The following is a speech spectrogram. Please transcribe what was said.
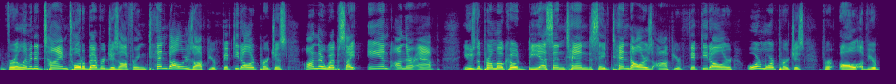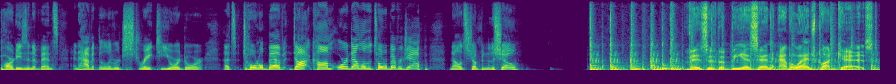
And for a limited time, Total Beverage is offering $10 off your $50 purchase on their website and on their app. Use the promo code BSN10 to save $10 off your $50 or more purchase for all of your parties and events and have it delivered straight to your door. That's totalbev.com or download the Total Beverage app. Now let's jump into the show. This is the BSN Avalanche Podcast,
